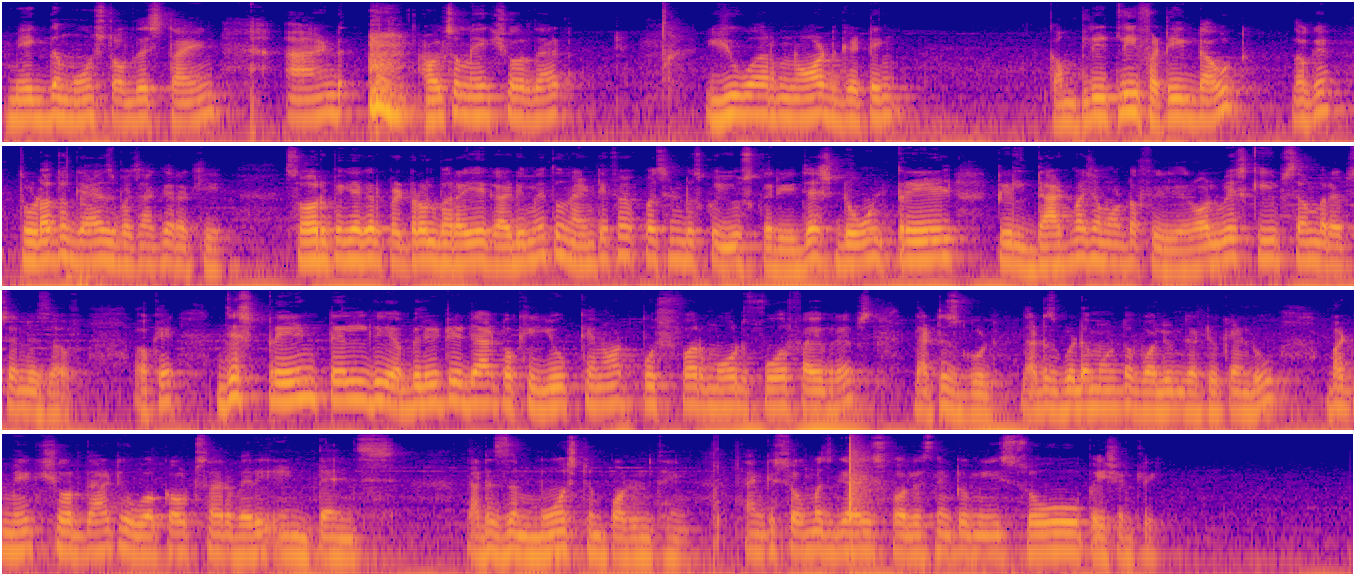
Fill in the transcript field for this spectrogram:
Make the most of this time and also make sure that you are not getting completely fatigued out okay थोड़ा तो gas बचा के रखिए। सौ रुपये की अगर petrol भराइए गाड़ी में तो 95 परसेंट उसको यूज़ करिए। Just don't train till that much amount of failure always keep some reps and reserve okay just train till the ability that okay you can not push for more four five reps that is good that is good amount of volume that you can do but make sure that your workouts are very intense that is the most important thing. Thank you so much, guys, for listening to me so patiently.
